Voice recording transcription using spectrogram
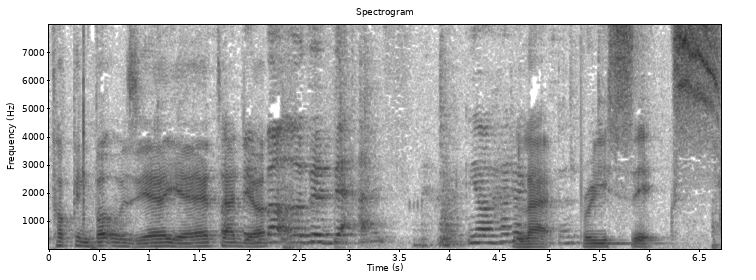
popping bottles. Yeah, yeah. Popping Tanya. bottles of that. Yo, how do I Like three six.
